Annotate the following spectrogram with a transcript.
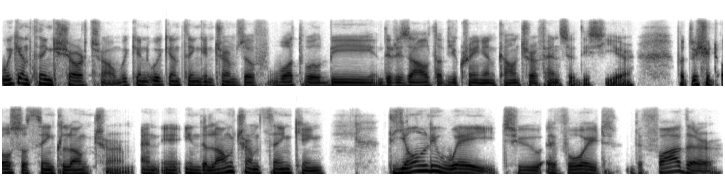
we can think short term. We can we can think in terms of what will be the result of Ukrainian counteroffensive this year, but we should also think long term. And in, the long term thinking, the only way to avoid the further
